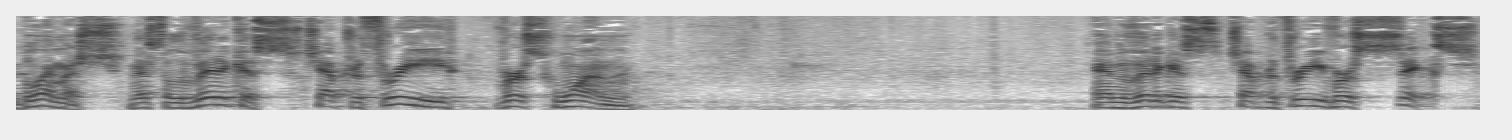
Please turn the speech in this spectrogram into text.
blemish. That's Leviticus chapter 3, verse 1. And Leviticus chapter 3, verse 6.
